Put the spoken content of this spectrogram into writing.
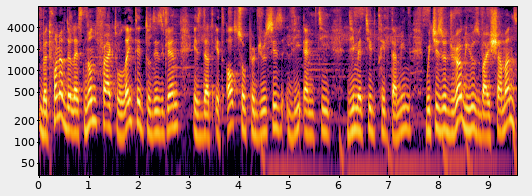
But one of the less known facts related to this gland is that it also produces DMT, dimethyltryptamine, which is a drug used by shamans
